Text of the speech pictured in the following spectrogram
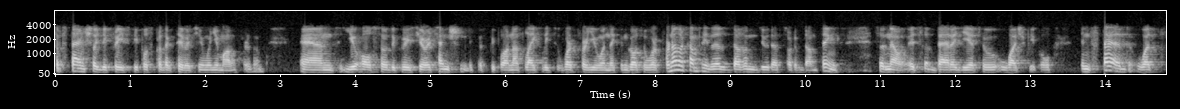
substantially decrease people's productivity when you monitor them. And you also decrease your attention because people are not likely to work for you when they can go to work for another company that doesn't do that sort of dumb thing. So, no, it's a bad idea to watch people. Instead, what,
